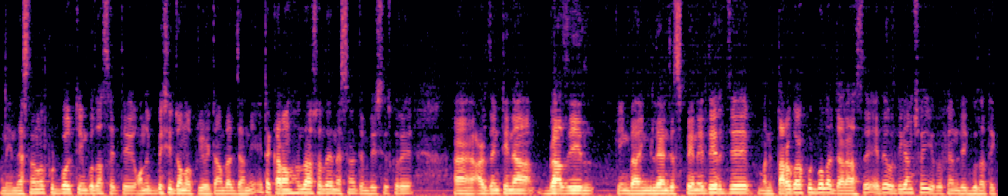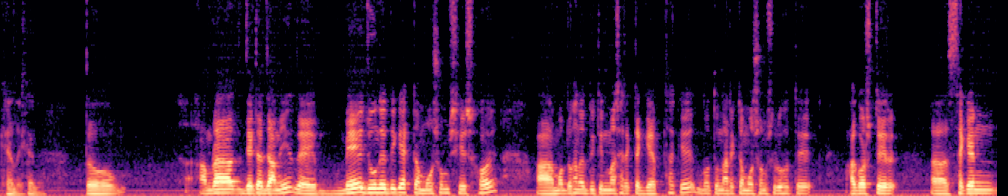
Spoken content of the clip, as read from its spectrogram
মানে ন্যাশনাল ফুটবল টিমগুলোর সাথে অনেক বেশি জনপ্রিয়, এটা আমরা জানি। এটা কারণ হলো আসলে ন্যাশনাল টিম বিশেষ করে আর্জেন্টিনা, ব্রাজিল কিংবা ইংল্যান্ড স্পেন এদের যে মানে তারকা ফুটবলার যারা আছে এদের অধিকাংশই ইউরোপিয়ান লিগগুলোতে খেলে। খেলে। তো আমরা যেটা জানি যে মে জুনের দিকে একটা মৌসুম শেষ হয় আর মধ্যখানে দুই তিন মাসের একটা গ্যাপ থাকে। নতুন আরেকটা মৌসুম শুরু হতে আগস্টের সেকেন্ড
